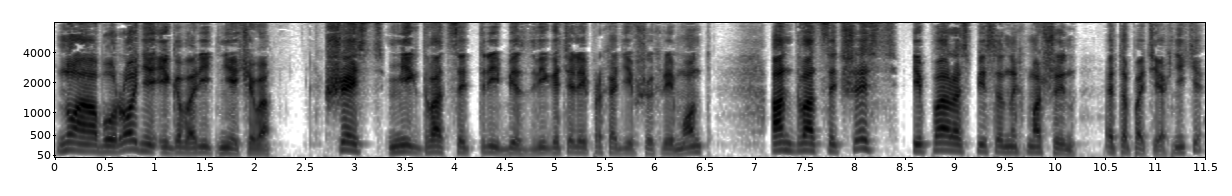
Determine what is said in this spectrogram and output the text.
Ну а об уроне и говорить нечего. 6 МиГ-23 без двигателей, проходивших ремонт, Ан-26 и пара списанных машин, это по технике.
